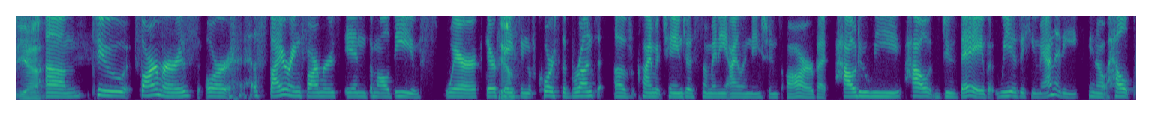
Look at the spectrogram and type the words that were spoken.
yeah um, to farmers or aspiring farmers in the maldives where they're yeah. facing of course the brunt of climate change as so many island nations are but how do we how do they but we as a humanity you know help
